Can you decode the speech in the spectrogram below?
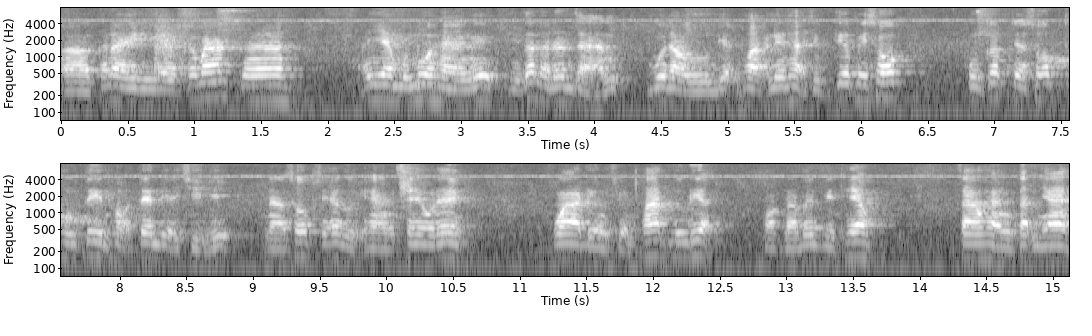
À, cái này thì các bác anh em muốn mua hàng ấy thì rất là đơn giản. Mua đồng điện thoại liên hệ trực tiếp với shop. Cung cấp cho shop thông tin họ tên địa chỉ là shop sẽ gửi hàng COD qua đường chuyển phát bưu điện hoặc là bên Viettel giao hàng tận nhà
